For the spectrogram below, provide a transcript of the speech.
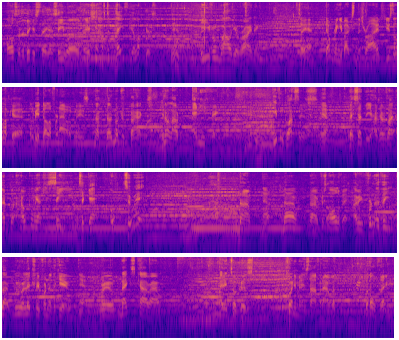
Also, the biggest thing at SeaWorld is you have to pay for your lockers, Yeah. even while you're riding. So yeah, don't bring your bags in this ride. Use the locker. That'll be a dollar for an hour, please. No, no, not just bags. You're not allowed anything. Even glasses. Yeah. They said that you had. I was like, uh, but how can we actually see to get up to it? No, No. just all of it. I mean, front of the. like, We were literally front of the queue. Yeah. We were next car out, and it took us 20 minutes to half an hour. The whole thing.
